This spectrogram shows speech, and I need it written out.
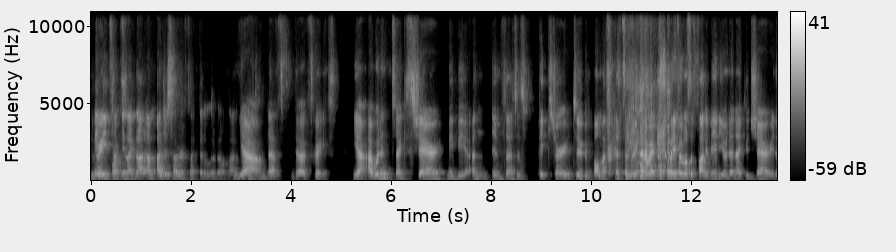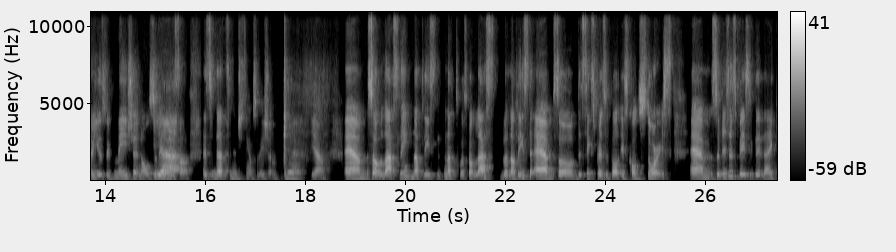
maybe great something like that um, i just have reflected a little bit on that yeah. That's that's great. Yeah, I wouldn't like share maybe an influencer's picture to all my friends in kind of but if it was a funny video, then I could share it or use information also. maybe. Yeah. So it's that's an interesting observation. yeah yeah um so lastly not least not what's called last but not least um so the sixth principle is called stories um so this is basically like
